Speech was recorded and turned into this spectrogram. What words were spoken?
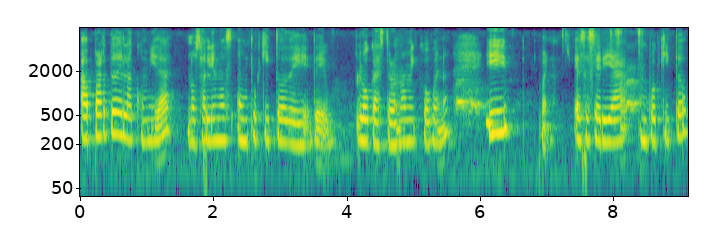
aparte de la comida, nos salimos un poquito de, de lo gastronómico, bueno, y bueno, eso sería un poquito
